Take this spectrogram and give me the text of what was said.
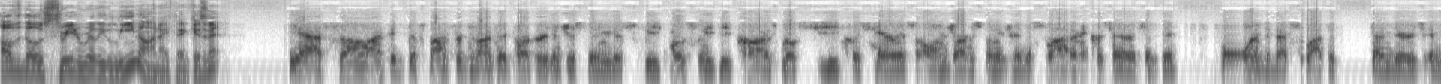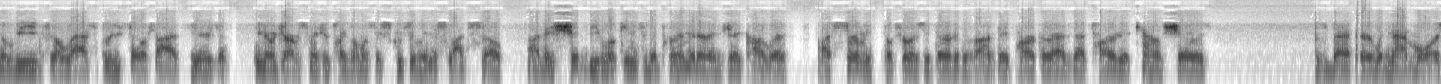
of those three to really lean on. I think, isn't it? Yeah, so I think the spot for DeVante Parker is interesting this week, mostly because we'll see Chris Harris on Jarvis Landry in the slot. I mean, Chris Harris has been one of the best slot defenders in the league for the last three, four, five years, and we know Jarvis Landry plays almost exclusively in the slot, so uh, they should be looking to the perimeter, and Jay Cutler uh, certainly prefers to throw to DeVante Parker as that target count shows is better with Matt Moore.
